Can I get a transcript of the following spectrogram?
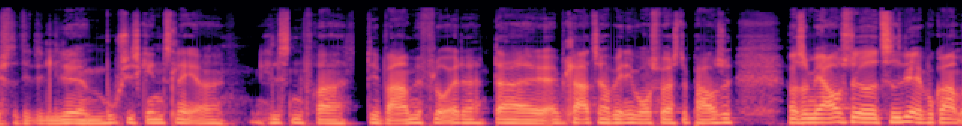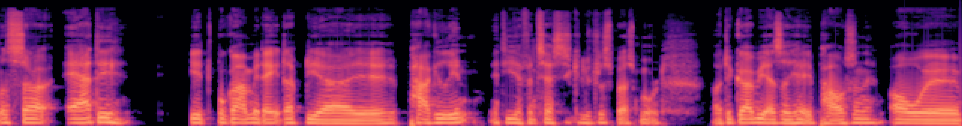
Efter det, det lille musiske indslag og hilsen fra det varme Florida, der øh, er vi klar til at hoppe ind i vores første pause. Og som jeg afslørede tidligere i programmet, så er det et program i dag, der bliver øh, pakket ind af de her fantastiske lytterspørgsmål. Og det gør vi altså her i pauserne. Og øh,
